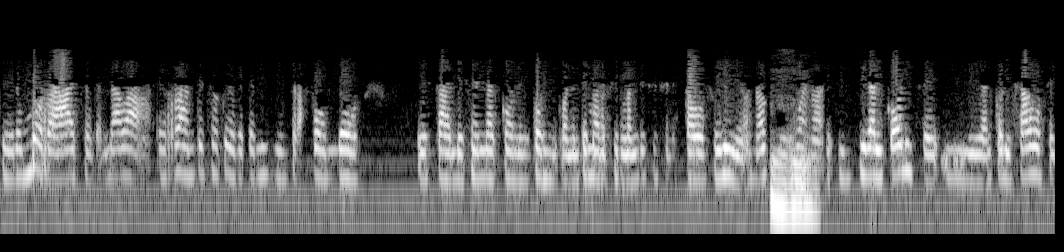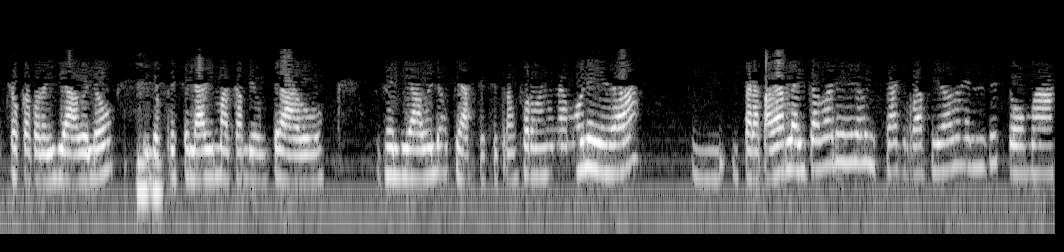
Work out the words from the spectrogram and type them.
que, era un borracho que andaba errante yo creo que tenía un trasfondo esta leyenda con el, con, el tema de los irlandeses en Estados Unidos no que bueno inspira alcohol y, se, y alcoholizado se choca con el diablo y le ofrece el alma a cambio de un trago. Entonces el diablo qué hace se transforma en una moneda y, y para pagarle al camarero Isaac rápidamente toma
